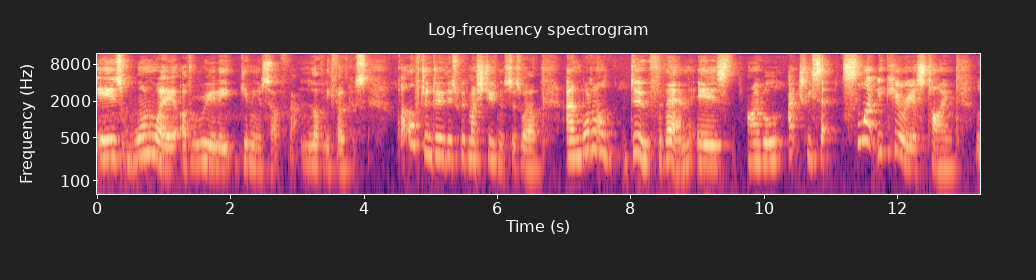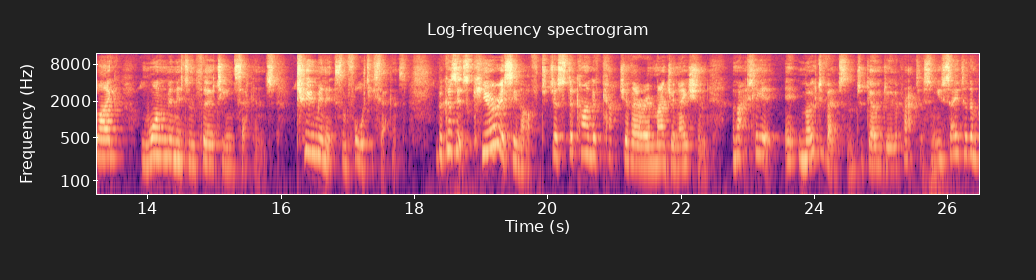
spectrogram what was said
is one way of really giving yourself that lovely focus. Quite often do this with my students as well. And what I'll do for them is I will actually set slightly curious time, like one minute and 13 seconds, two minutes and 40 seconds because it's curious enough to just to kind of capture their imagination and actually it, it motivates them to go and do the practice. And you say to them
